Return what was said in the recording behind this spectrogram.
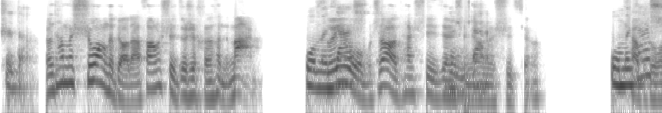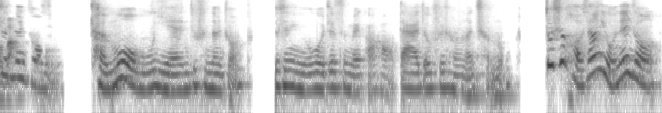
是的，然后他们失望的表达方式就是狠狠的骂你。我们家，所以我不知道它是一件什么样的事情。我们家是那种沉默无言，就是那种，就是你如果这次没考好，大家都非常的沉默，就是好像有那种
